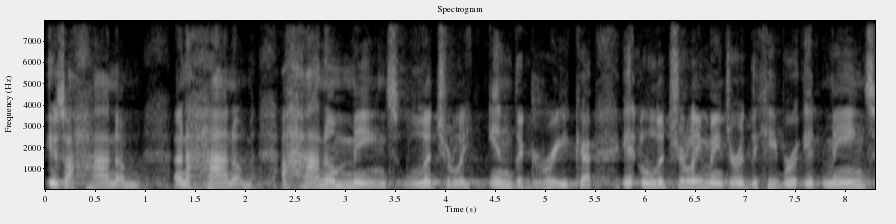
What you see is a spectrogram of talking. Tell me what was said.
is Ahiman. An hanum. Ahiman means literally in the Greek, uh, it literally means, or in the Hebrew, it means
